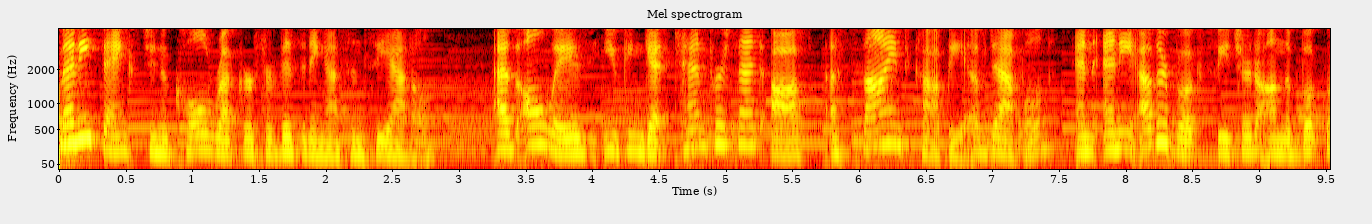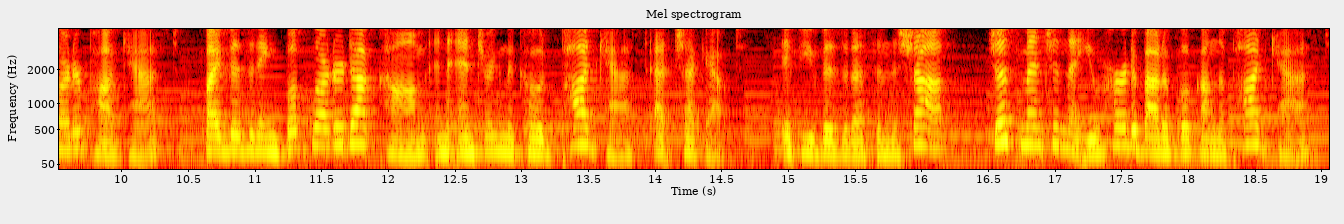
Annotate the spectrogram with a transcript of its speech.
Many thanks to Nicole Rucker for visiting us in Seattle. As always, you can get 10% off a signed copy of Dappled and any other books featured on the Booklarder podcast by visiting booklarder.com and entering the code podcast at checkout. If you visit us in the shop, just mention that you heard about a book on the podcast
